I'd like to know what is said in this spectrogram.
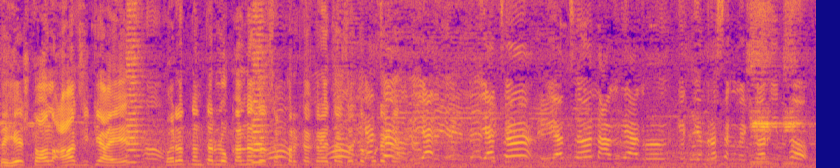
तर हे स्टॉल आज इथे आहे. हो. परत नंतर लोकांना जर संपर्क करायचा असेल तर कुठे याचं- याचं याचं नागरी आरोग्य केंद्र संगमेश्वर इथं.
